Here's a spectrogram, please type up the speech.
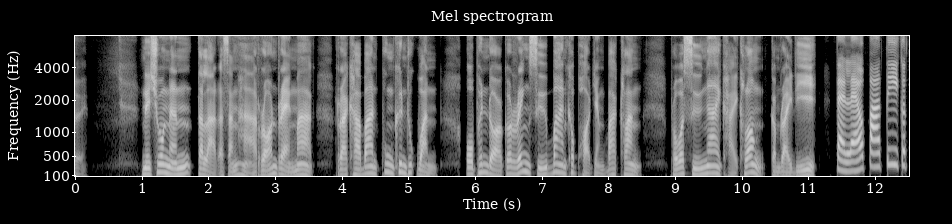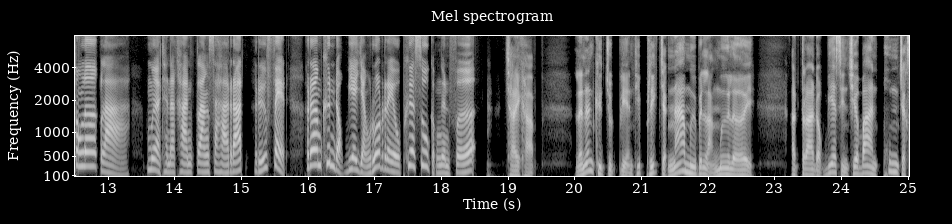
เลย ในช่วงนั้นตลาดอสังหาร้อนแรงมาก ราคาบ้านพุ่งขึ้นทุกวัน Open Door ก็เร่งซื้อบ้านเข้าพอร์ตอย่างบ้าคลั่ง เพราะว่าซื้อง่ายขายคล่องกำไรดี แต่แล้วปาร์ตี้ก็ต้องเลิกลาเมื่อธนาคารกลางสหรัฐ หรือเฟดเริ่มขึ้นดอกเบี้ยอย่างรวดเร็วเพื่อสู้กับเงินเฟ้อ ใช่ครับ และนั่นคือจุดเปลี่ยนที่พลิกจากหน้ามือเป็นหลังมือเลย อัตราดอกเบี้ยสินเชื่อบ้านพุ่งจาก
